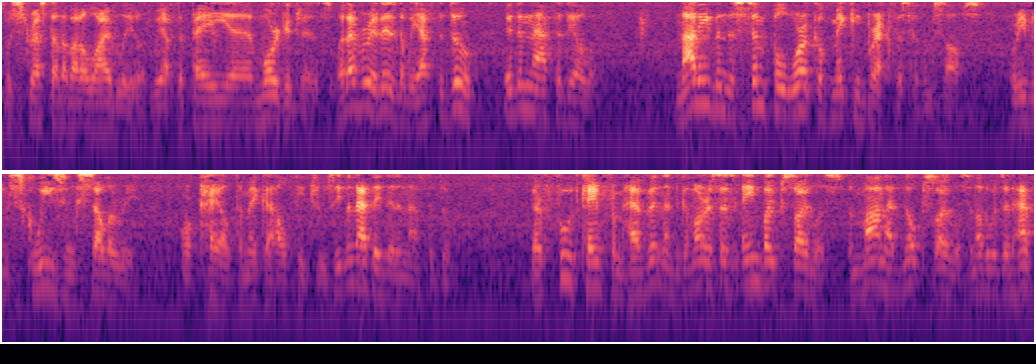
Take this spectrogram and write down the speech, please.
we're stressed out about a livelihood. We have to pay uh, mortgages. Whatever it is that we have to do, they didn't have to deal with. Not even the simple work of making breakfast for themselves, or even squeezing celery or kale to make a healthy juice. Even that they didn't have to do. Their food came from heaven, and the Gemara says, "Ain by psilus." The man had no psilus. In other words, it had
